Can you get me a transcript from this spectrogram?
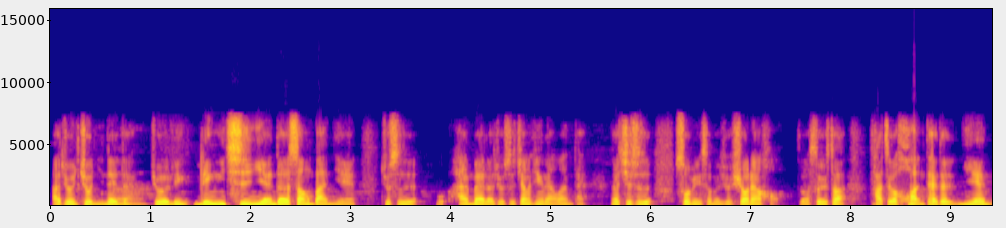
啊，就就你那代，嗯就零零七年的上半年，就是还卖了就是将近两万台，那其实说明什么？就销量好，对吧？所以它它这个换代的年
